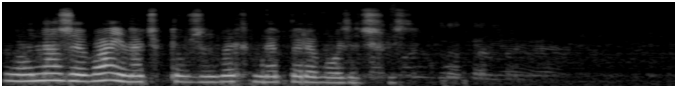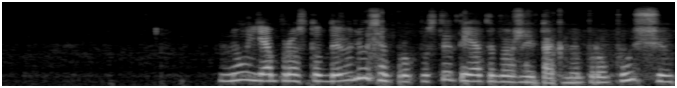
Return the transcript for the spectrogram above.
Вона жива і начебто в живих не перевозять щось. Ну, я просто дивлюся, пропустити я тебе вже і так не пропущу.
